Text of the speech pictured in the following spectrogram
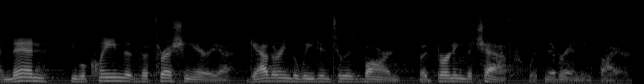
And then he will clean the threshing area, gathering the wheat into his barn, but burning the chaff with never ending fire.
